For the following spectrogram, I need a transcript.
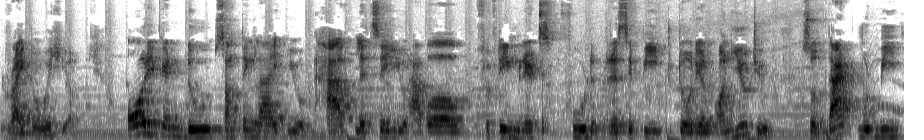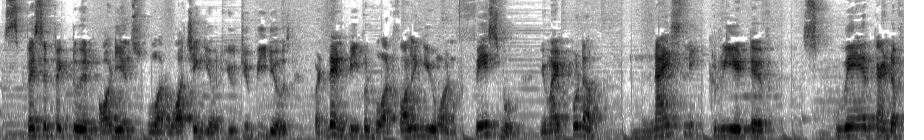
right over here. Or you can do something like you have let's say you have a 15 minutes food recipe tutorial on youtube. So that would be specific to an audience who are watching your youtube videos but then people who are following you on facebook you might put up nicely creative square kind of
